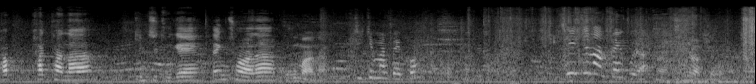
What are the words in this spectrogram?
파, 팥 하나, 김치 두 개, 땡초 하나, 고구마 하나. 튀김만 빼고? 치즈만 빼고요. 아, 치즈만 빼고.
